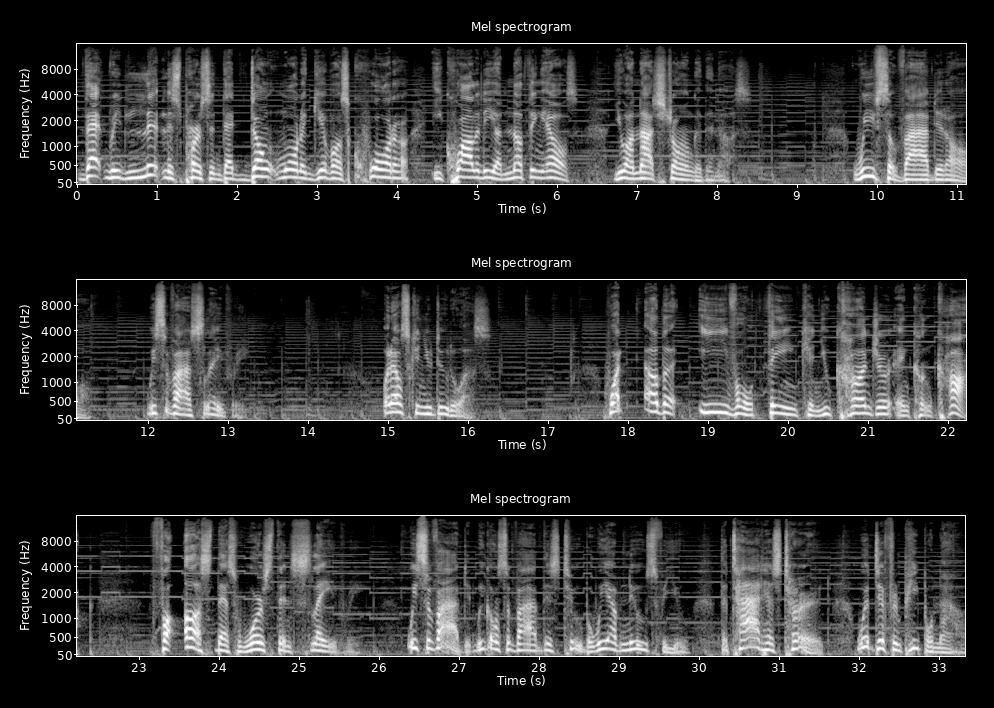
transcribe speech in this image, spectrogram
that relentless person that don't want to give us quarter equality or nothing else, you are not stronger than us. We've survived it all. We survived slavery. What else can you do to us? What other evil thing can you conjure and concoct for us that's worse than slavery? We survived it. We're going to survive this too, but we have news for you. The tide has turned. We're different people now.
